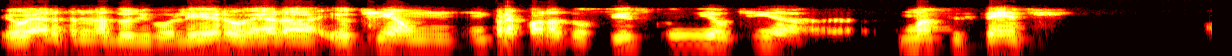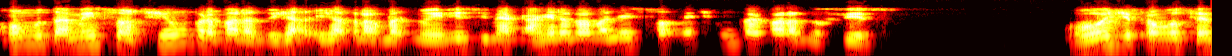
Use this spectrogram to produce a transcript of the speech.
eu era treinador de goleiro, eu era eu tinha um, um preparador físico e eu tinha um assistente. Como também só tinha um preparador, já, já no início da minha carreira eu trabalhei somente com um preparador físico. Hoje, para você,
